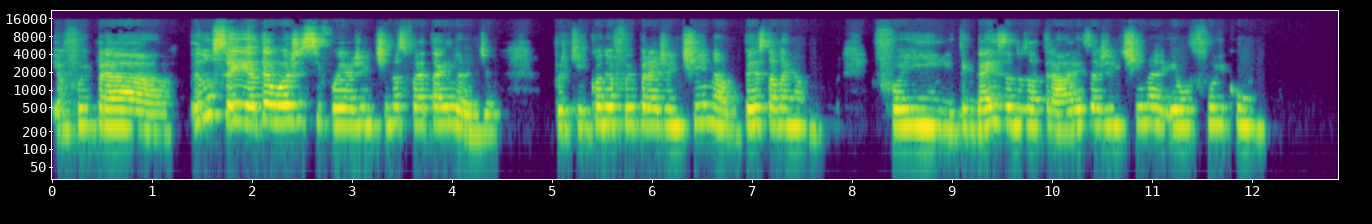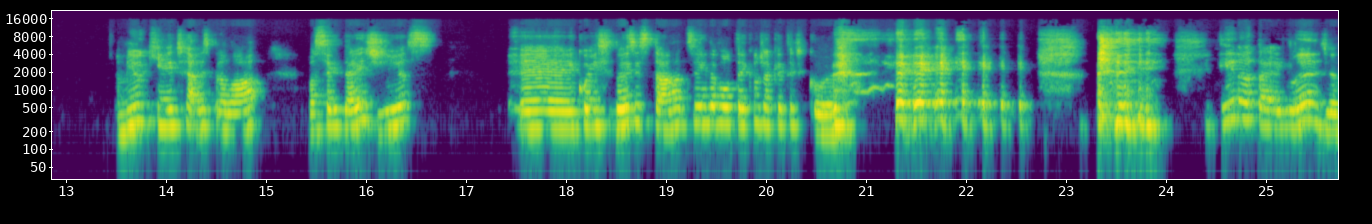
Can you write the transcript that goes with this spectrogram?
eu fui para, eu não sei até hoje se foi a Argentina ou se foi a Tailândia, porque quando eu fui para a Argentina, o peso estava em. Foi. Tem 10 anos atrás, a Argentina, eu fui com R$ 1.500 para lá, passei 10 dias, é, conheci dois estados e ainda voltei com jaqueta de couro. e na Tailândia,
